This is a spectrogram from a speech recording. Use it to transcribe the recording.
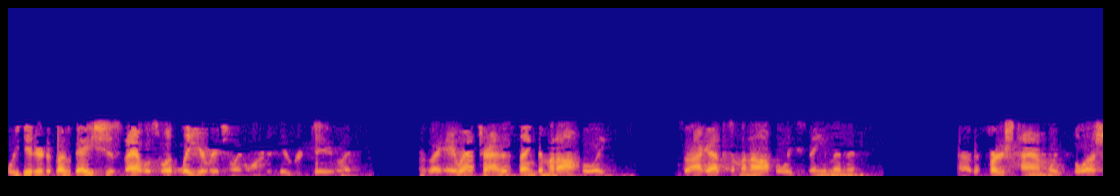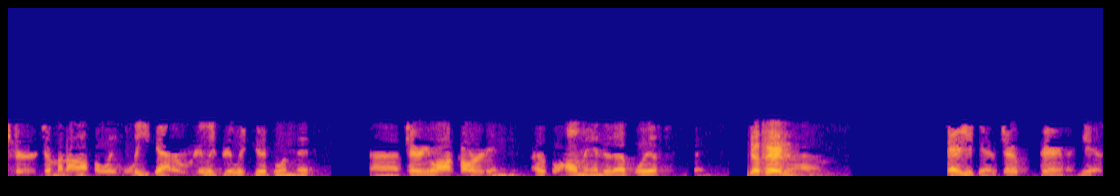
we did her to Bodacious. That was what Lee originally wanted to do her to, and I was like, hey, well, try this thing to Monopoly. So I got some Monopoly semen, and uh, the first time we flushed her to Monopoly, Lee got a really, really good one that uh, Terry Lockhart in Oklahoma ended up with. Joe Perryman. Uh, there you go, Joe Perryman. Yes,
